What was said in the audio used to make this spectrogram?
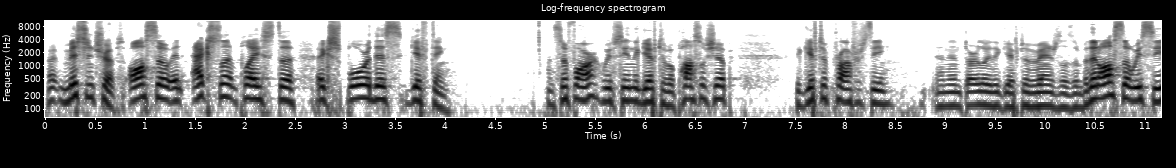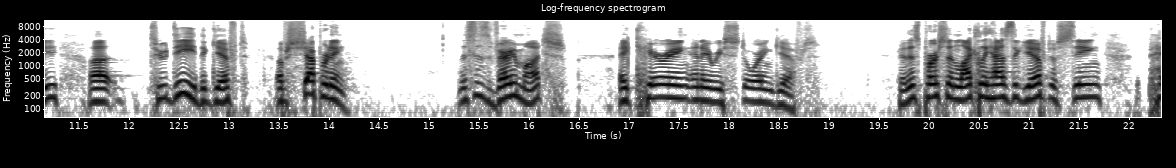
Right, mission trips, also an excellent place to explore this gifting. And so far, we've seen the gift of apostleship, the gift of prophecy, and then thirdly, the gift of evangelism. But then also, we see uh, 2D, the gift of shepherding. This is very much a caring and a restoring gift. Okay, this person likely has the gift of seeing p-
